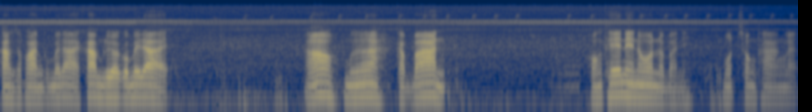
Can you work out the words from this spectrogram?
ข้ามสะพานก็ไม่ได้ ข้ามเรือก็ไม่ได้ เอาเมื่อกลับบ้าน ของเทแน่นอนละบ้านนี้ หมดช่องทางแล้ว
